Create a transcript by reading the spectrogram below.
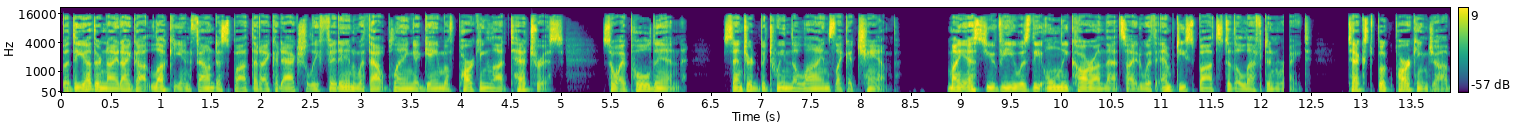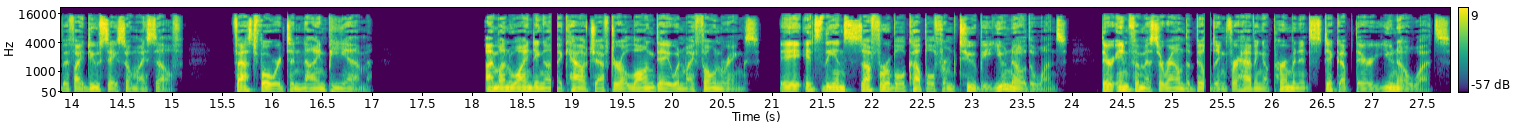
But the other night I got lucky and found a spot that I could actually fit in without playing a game of parking lot Tetris, so I pulled in, centered between the lines like a champ. My SUV was the only car on that side with empty spots to the left and right. Textbook parking job, if I do say so myself. Fast forward to 9 p.m. I'm unwinding on the couch after a long day when my phone rings. It's the insufferable couple from 2B, you know the ones. They're infamous around the building for having a permanent stick up there, you know what's.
